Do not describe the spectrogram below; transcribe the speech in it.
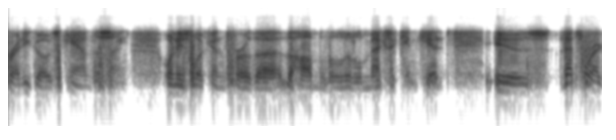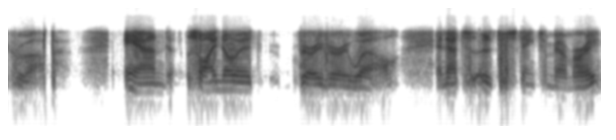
Freddie goes canvassing when he's looking for the the home of the little Mexican kid is that's where I grew up, and so I know it very very well, and that's a distinct memory.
